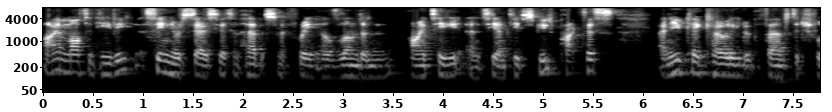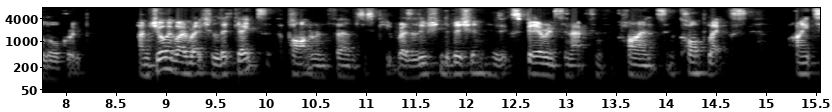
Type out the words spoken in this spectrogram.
I am Martin Heavey, a senior associate in Herbert Smith Freehills' London IT and TMT disputes practice and UK co-lead of the firm's digital law group. I'm joined by Rachel Lydgate, a partner in firm's dispute resolution division, who's experienced in acting for clients in complex IT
